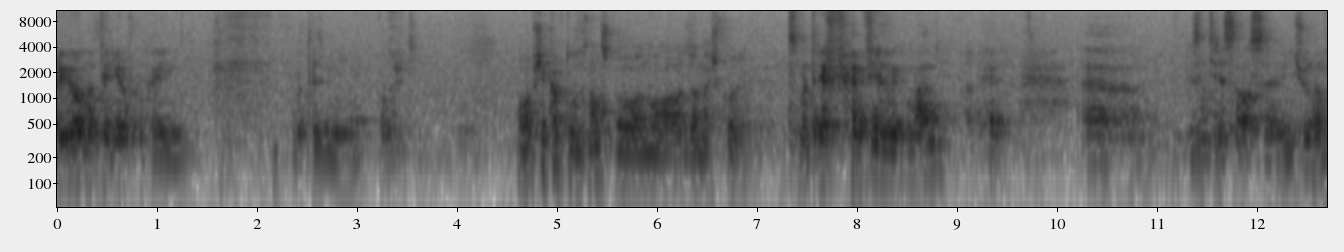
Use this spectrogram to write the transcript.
Привел на тренировку Каин. Вот изменения положительные. А вообще, как ты узнал, что оно о данной школе? Смотрев фильм «Икман», э, заинтересовался Винчуном,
